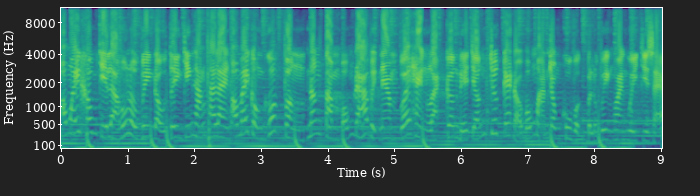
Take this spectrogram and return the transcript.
Ông ấy không chỉ là huấn luyện viên đầu tiên chiến thắng Thái Lan, ông ấy còn góp phần nâng tầm bóng đá Việt Nam với hàng loạt cơn địa chấn trước các đội bóng mạnh trong khu vực. Bình luận viên Hoàng Quy chia sẻ.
